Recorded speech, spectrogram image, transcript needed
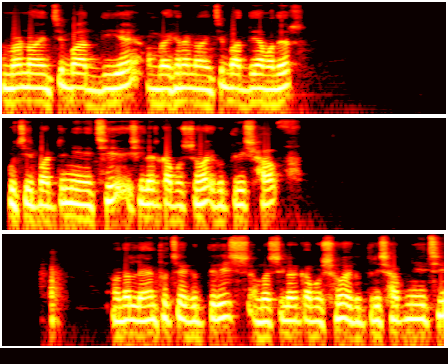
আমরা নয় ইঞ্চি বাদ দিয়ে, আমরা এখানে নয় ইঞ্চি বাদ দিয়ে আমাদের কুচির পাটটি নিয়ে নিচ্ছি, শিলের কাপড় সহ একত্রিশ হাফ। আমাদের লেন্থ হচ্ছে একত্রিশ, আমরা শিলের কাপড় সহ একত্রিশ হাফ নিয়েছি।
